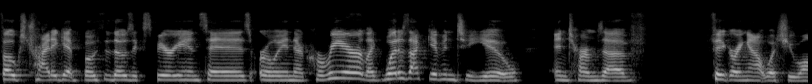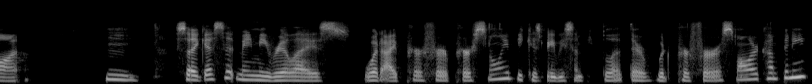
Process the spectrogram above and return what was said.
folks try to get both of those experiences early in their career like what has that given to you in terms of figuring out what you want Hmm. So I guess it made me realize what I prefer personally, because maybe some people out there would prefer a smaller company.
